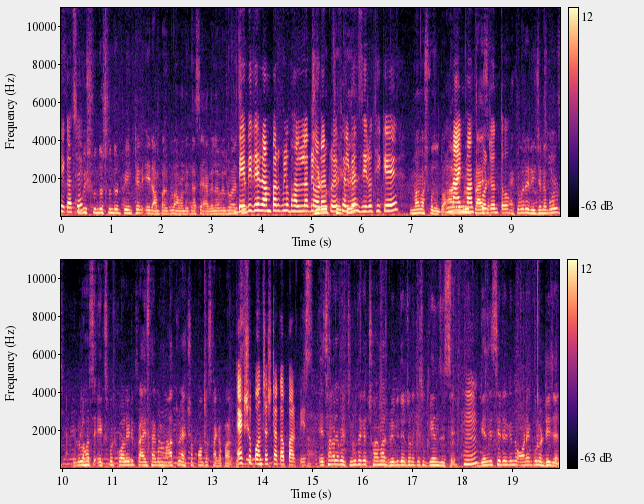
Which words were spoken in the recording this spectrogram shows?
ঠিক আছে। খুবই সুন্দর সুন্দর প্রিন্টের এই রামপারগুলো আমাদের কাছে অ্যাভেলেবেল রয়েছে। বেবিদের রামপারগুলো ভালো লাগলে অর্ডার করে ফেলবেন। জিরো থেকে নয় মাস পর্যন্ত। আর Nine এগুলোর month price পর্যন্ত। একেবারে রিজনেবল এগুলো হচ্ছে এক্সপোর্ট কোয়ালিটি প্রাইস থাকবে মাত্র একশো পঞ্চাশ টাকা পার একশো পঞ্চাশ টাকা পার পিস এছাড়া যাবে জিরো থেকে ছয় মাস বেবিদের জন্য কিছু গেঞ্জি সেট গেঞ্জি সেটের কিন্তু অনেকগুলো ডিজাইন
